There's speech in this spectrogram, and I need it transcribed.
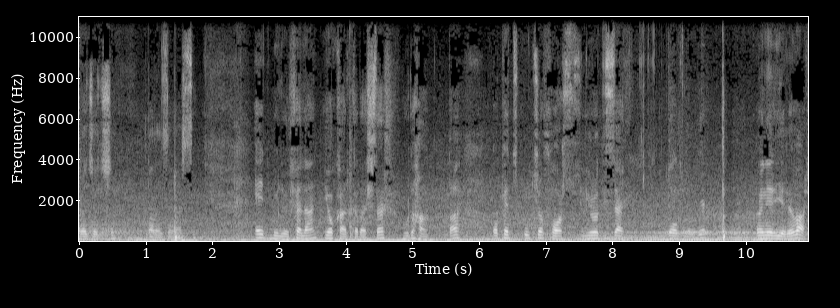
aracı için bana izin versin. AdBlue falan yok arkadaşlar. Burada hatta Opet Ultra Force Euro Diesel doldurma bir öneri yeri var.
